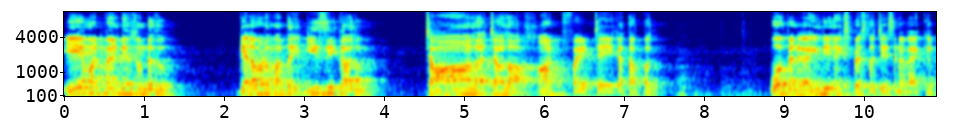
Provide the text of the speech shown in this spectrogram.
ఏం అడ్వాంటేజ్ ఉండదు. గెలవడం అంత ఈజీ కాదు. చాలా చాలా హార్ట్ ఫైట్ చేయక తప్పదు. ఓపెన్గా ఇండియన్ ఎక్స్ప్రెస్తో చేసిన వ్యాఖ్యలు.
